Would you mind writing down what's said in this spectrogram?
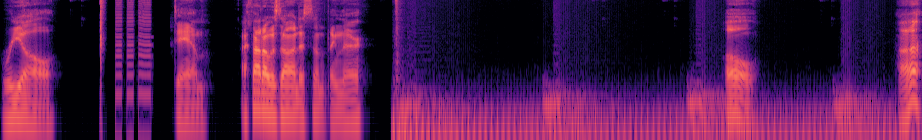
Real. Damn. I thought I was onto something there. Oh. Huh?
